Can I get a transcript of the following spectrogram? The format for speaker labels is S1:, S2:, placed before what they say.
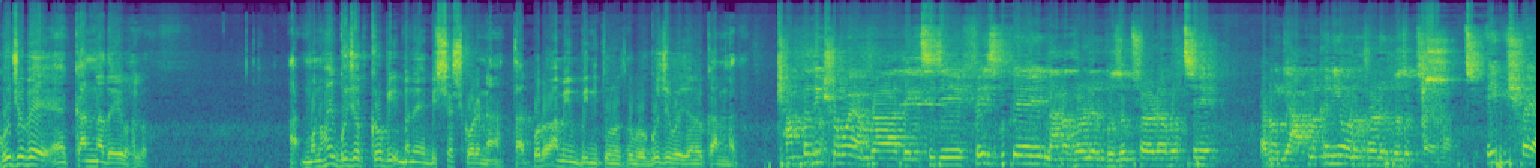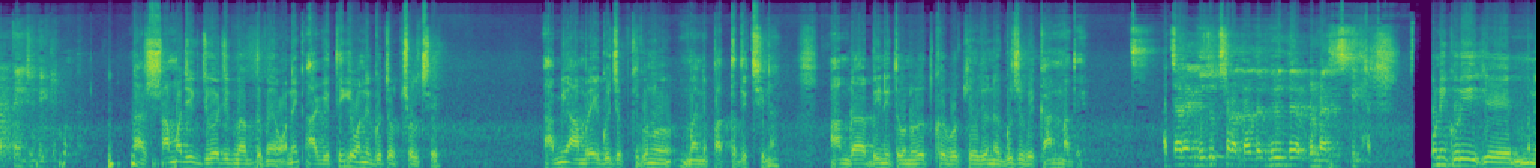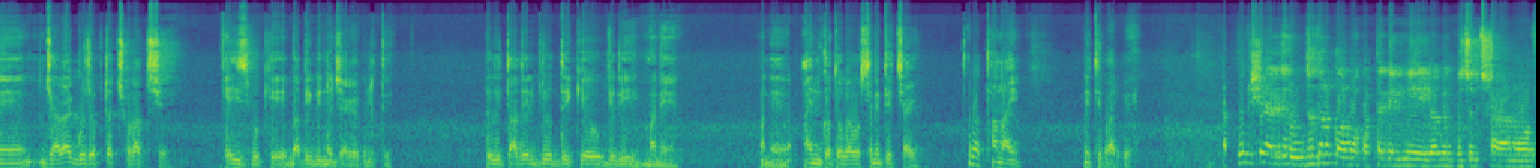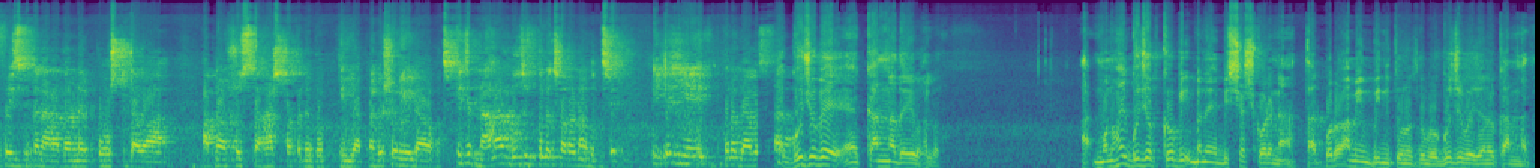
S1: গুজবে কান্না দেয় ভালো। মনে হয় গুজব কেউ মানে বিশ্বাস করে না তারপরেও আমি বিনীত অনুরোধ করব গুজবে যেন কান্না দেয়।
S2: সাম্প্রতিক সময় আমরা দেখছি যে ফেসবুকে নানা ধরনের গুজব ছড়ানো হচ্ছে এবং কি আপনাকে নিয়ে অনেক ধরনের গুজব ছড়ানো হচ্ছে। এই বিষয়ে আপনি যদি একটু
S1: না সামাজিক যোগাযোগ মাধ্যমে অনেক আগে থেকে অনেক গুজব চলছে। আমি আমরা এই গুজবকে কোনো মানে পাত্তা দিচ্ছি না। আমরা বিনীত অনুরোধ করব কেউ যেন গুজবে কান না দেয়।
S2: আর যারা গুজব ছাড়া তাদের বিরুদ্ধে আপনার মেসেজ কি থাকে
S1: মনে করি যে মানে যারা গুজবটা ছড়াচ্ছে ফেসবুকে বা বিভিন্ন জায়গাগুলিতে যদি তাদের বিরুদ্ধে কেউ যদি মানে মানে আইনগত ব্যবস্থা নিতে চায় তারা থানায় নিতে পারবে।
S2: পুলিশের একজন ঊর্ধ্বতন কর্মকর্তাকে নিয়ে এইভাবে গুজব ছড়ানো ফেসবুকে নানা ধরনের পোস্ট দেওয়া আপনার সুস্থ হাসপাতালে ভর্তি আপনাকে সরিয়ে দেওয়া হচ্ছে এই যে নানা গুজবগুলো ছড়ানো হচ্ছে এটা নিয়ে কোনো ব্যবস্থা
S1: গুজবে কান্না দেয় ভালো। মনে হয় গুজব কেউ মানে বিশ্বাস করে না। তারপরেও আমি বিনীত অনুরোধ করব গুজবের যেন কান্না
